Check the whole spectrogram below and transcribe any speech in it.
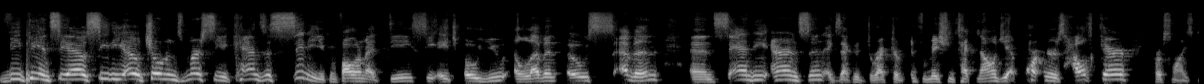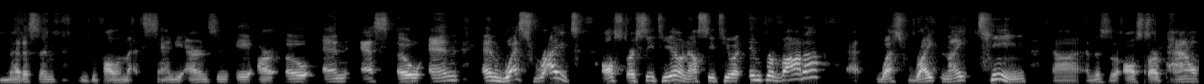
VP and CIO, CDO, Children's Mercy, Kansas City. You can follow him at DCHOU 1107. And Sandy Aronson, Executive Director of Information Technology at Partners Healthcare, Personalized Medicine. You can follow him at Sandy Aronson, A R O N S O N. And Wes Wright, All Star CTO, now CTO at Imprivata at Wes Wright 19. Uh, and this is our All Star panel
